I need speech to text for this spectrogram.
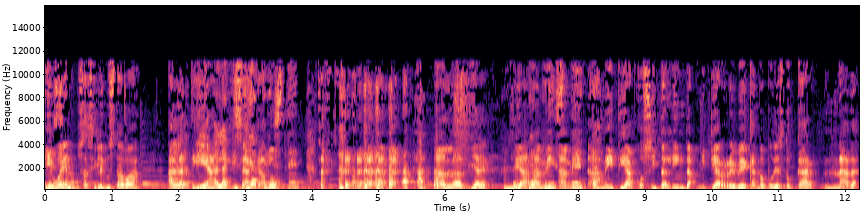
Y Pues bueno, pues así le gustaba a, la tía, a la y se tía acabó. Cristeta. A la tía, la tía, tía a, mi, a, mi, a mi tía cosita linda, mi tía Rebeca, no podías tocar nada.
